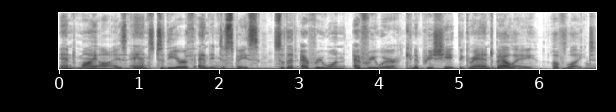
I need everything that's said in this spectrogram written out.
and my eyes, and to the earth and into space, so that everyone everywhere can appreciate the grand ballet of light.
